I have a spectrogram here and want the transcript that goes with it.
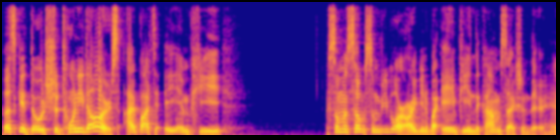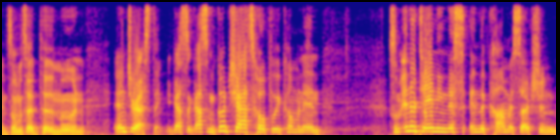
Let's get Doge to twenty dollars. I bought AMP Someone, some, some people are arguing about AMP in the comment section there, and someone said to the moon. Interesting. You got some, got some good chats hopefully coming in, some entertainingness in the comment section,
